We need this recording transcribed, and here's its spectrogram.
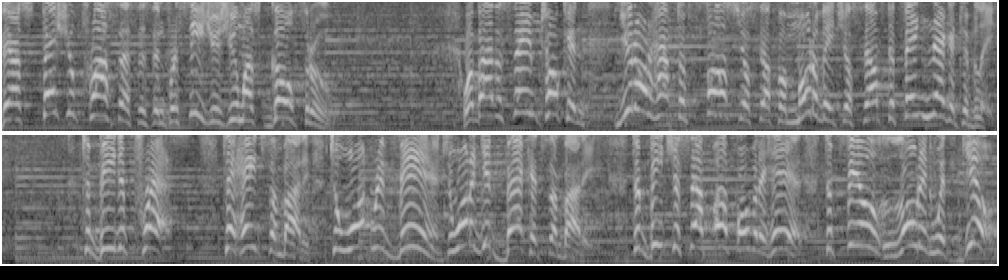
there are special processes and procedures you must go through. Well, by the same token, you don't have to force yourself or motivate yourself to think negatively, to be depressed, to hate somebody, to want revenge, to want to get back at somebody, to beat yourself up over the head, to feel loaded with guilt.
